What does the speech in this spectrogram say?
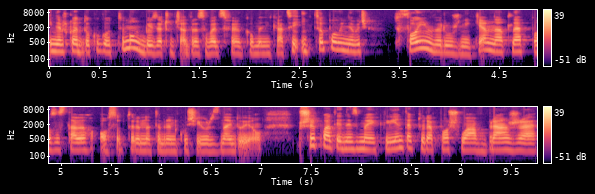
i na przykład do kogo Ty mógłbyś zacząć adresować swoją komunikację i co powinno być Twoim wyróżnikiem na tle pozostałych osób, które na tym rynku się już znajdują. Przykład jednej z moich klientek, która poszła w branżę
